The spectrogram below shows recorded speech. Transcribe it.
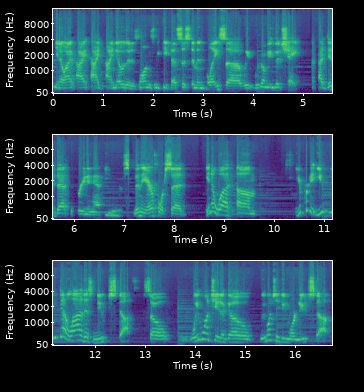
You know, I, I, I, I know that as long as we keep that system in place, uh, we, we're going to be in good shape. I did that for three and a half years. Then the Air Force said, you know what? Um, you're pretty. You, you've done a lot of this nuke stuff, so we want you to go. We want you to do more nuke stuff.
